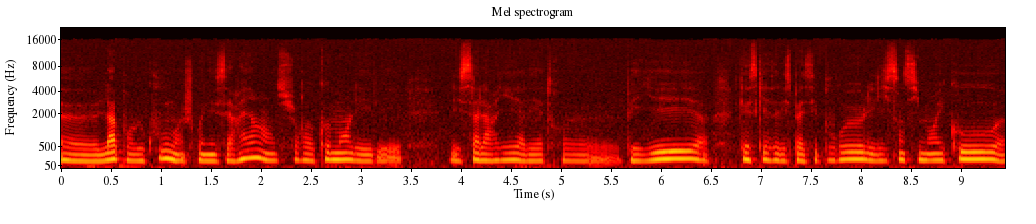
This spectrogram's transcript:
là, pour le coup, moi, je connaissais rien sur comment les, les salariés allaient être euh, payés, euh, qu'est-ce qui allait se passer pour eux, les licenciements éco, euh,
